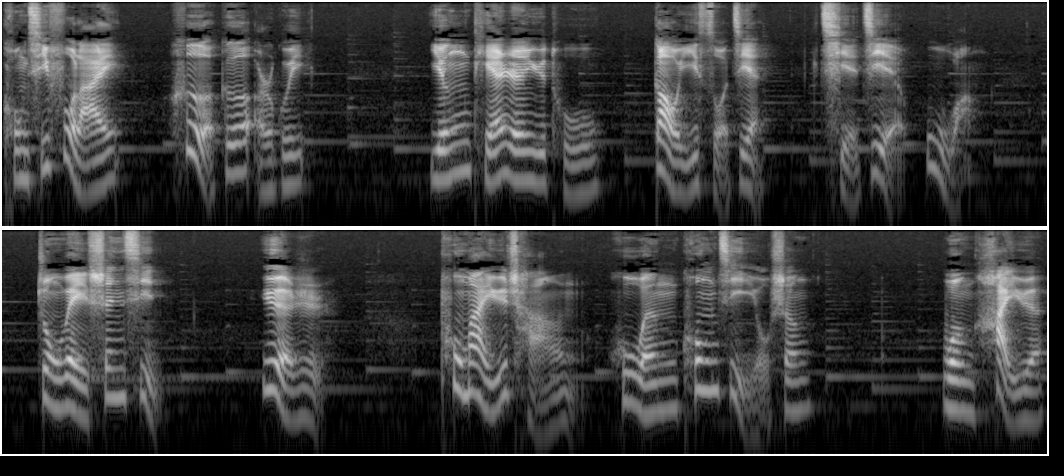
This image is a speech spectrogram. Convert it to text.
恐其复来，喝歌而归。迎田人于途，告以所见，且戒勿往。众未深信。月日，铺麦于场，忽闻空寂有声。翁骇曰：“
